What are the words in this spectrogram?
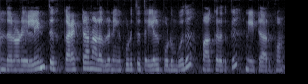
அதனுடைய லென்த்து கரெக்டான அளவில் நீங்கள் கொடுத்து தையல் போடும்போது பார்க்குறதுக்கு நீட்டாக இருக்கும்.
